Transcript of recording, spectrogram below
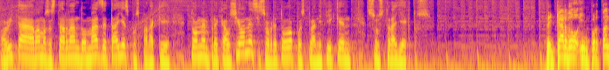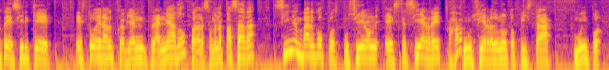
Ahorita vamos a estar dando más detalles pues para que tomen precauciones y sobre todo pues planifiquen sus trayectos. Ricardo, importante decir que esto era algo que habían planeado para la semana pasada. Sin embargo, pues pusieron este cierre, un cierre de una autopista muy importante.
